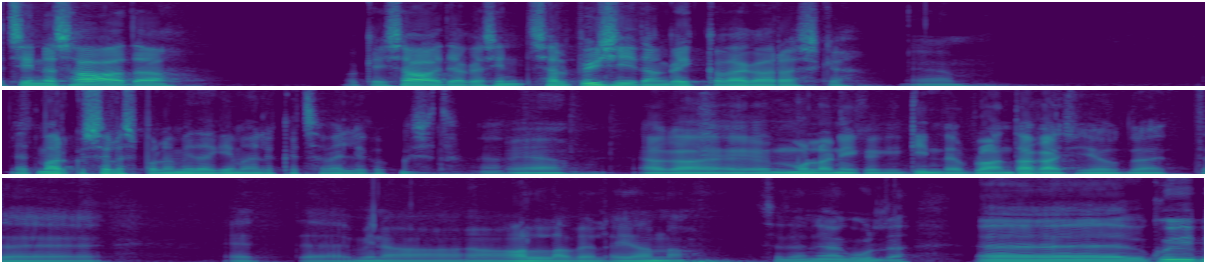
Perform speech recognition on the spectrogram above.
et sinna saada, okei okay,, saadi, aga siin, seal püsida on ka ikka väga raske. et Markus, sellest pole midagi imelikku, et sa välja kukkusid. jah, aga mul on ikkagi kindel plaan tagasi jõuda, et, et mina alla veel ei anna. seda on hea kuulda. kui,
